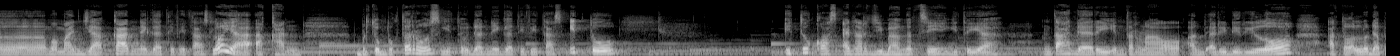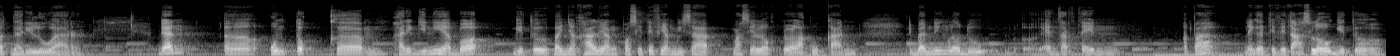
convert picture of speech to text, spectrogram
uh, memanjakan negativitas lo ya akan bertumpuk terus gitu. Dan negativitas itu itu cost energi banget sih gitu ya. Entah dari internal dari diri lo atau lo dapat dari luar. Dan uh, untuk um, hari gini ya Bo gitu. Banyak hal yang positif yang bisa masih lo, lo lakukan dibanding lo do entertain apa negativitas lo gitu.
